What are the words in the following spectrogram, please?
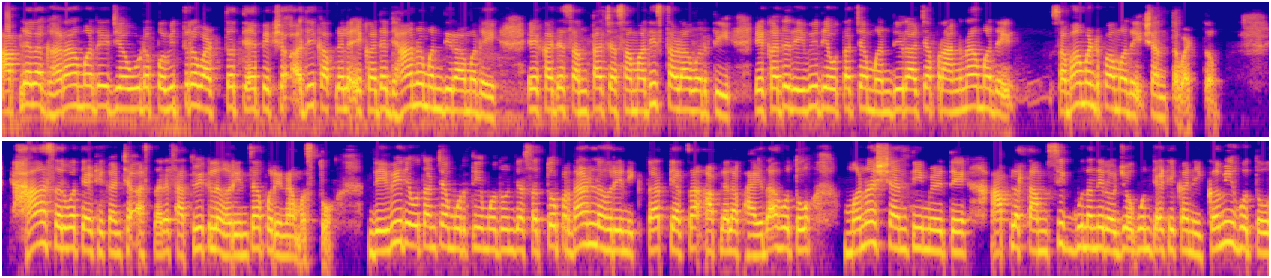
आपल्याला घरामध्ये जेवढं पवित्र वाटतं त्यापेक्षा अधिक आपल्याला एखाद्या ध्यान मंदिरामध्ये एखाद्या संताच्या समाधी स्थळावरती एखाद्या देवी देवताच्या मंदिराच्या प्रांगणामध्ये सभामंडपामध्ये शांत वाटतं. हा सर्व त्या ठिकाणच्या असणाऱ्या सात्विक लहरींचा परिणाम असतो. देवी देवतांच्या मूर्तीमधून ज्या सत्वप्रधान लहरी निघतात त्याचा आपल्याला फायदा होतो मनशांती मिळते आपला तामसिक गुण आणि रजोगुण त्या ठिकाणी कमी होतो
